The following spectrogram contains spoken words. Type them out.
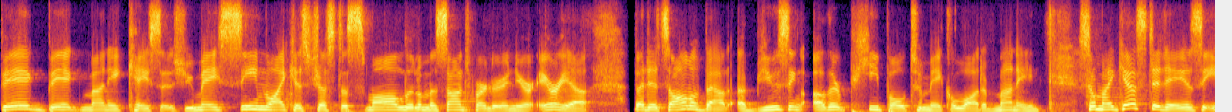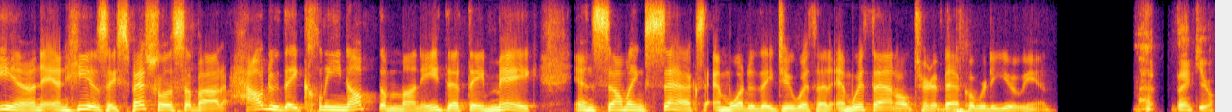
big, big money cases. You may seem like it's just a small little massage parlor in your area, but it's all about abusing other people to make a lot of money. So my guest today is Ian, and he is a specialist about how do they clean up the money that they make in selling sex and what do they do with it. And with that, I'll turn it back over to you, Ian. Thank you.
